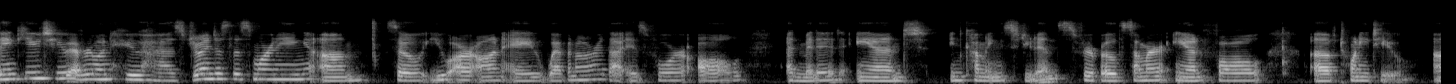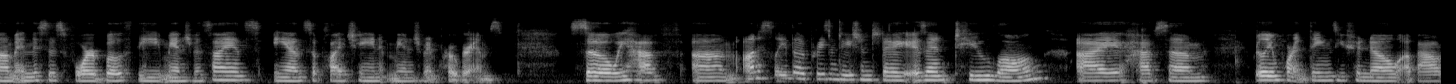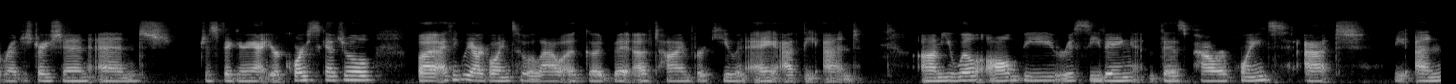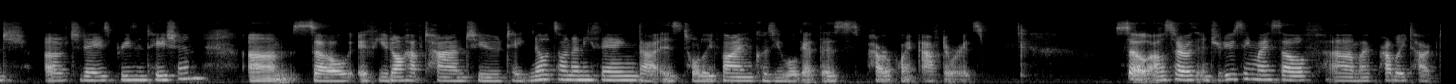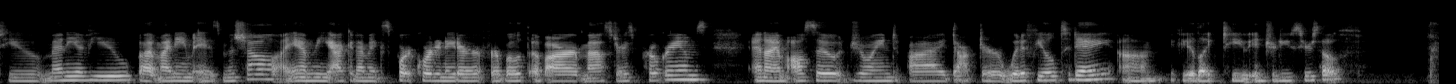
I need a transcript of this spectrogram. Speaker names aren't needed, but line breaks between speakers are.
Thank you to everyone who has joined us this morning. Um, so you are on a webinar that is for all admitted and incoming students for both summer and fall of 22. Um, and this is for both the management science and supply chain management programs. So we have, um, honestly, the presentation today isn't too long. I have some really important things you should know about registration and just figuring out your course schedule. But I think we are going to allow a good bit of time for Q&A at the end. Um, you will all be receiving this PowerPoint at the end of today's presentation. Um, so if you don't have time to take notes on anything, that is totally fine because you will get this PowerPoint afterwards. So I'll start with introducing myself. Um, I've probably talked to many of you, but my name is Michelle. I am the academic support coordinator for both of our master's programs, and I am also joined by Dr. Widdifield today. Um, if you'd like to introduce yourself.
